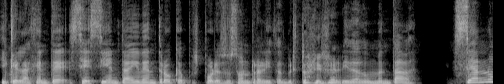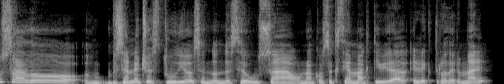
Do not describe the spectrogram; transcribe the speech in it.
y que la gente se sienta ahí dentro, que pues por eso son realidad virtual y realidad aumentada. Se han usado, se han hecho estudios en donde se usa una cosa que se llama actividad electrodermal,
